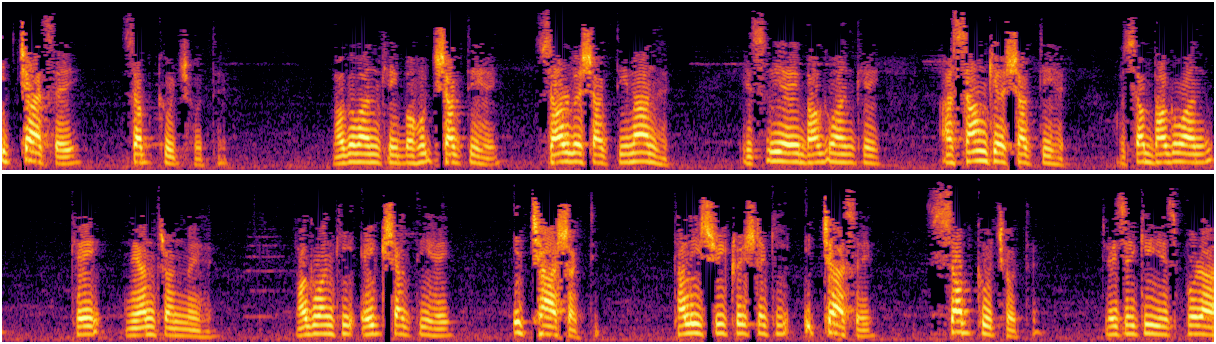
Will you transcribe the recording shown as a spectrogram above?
इच्छा से सब कुछ होते हैं। भगवान की बहुत शक्ति है, सर्वशक्तिमान है। इसलिए भगवान के असंख्य शक्ति है। और सब भगवान के नियंत्रण में है। भगवान की एक शक्ति है, इच्छा शक्ति। खाली श्री कृष्ण की इच्छा से सब कुछ होते जैसे कि इस पूरा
